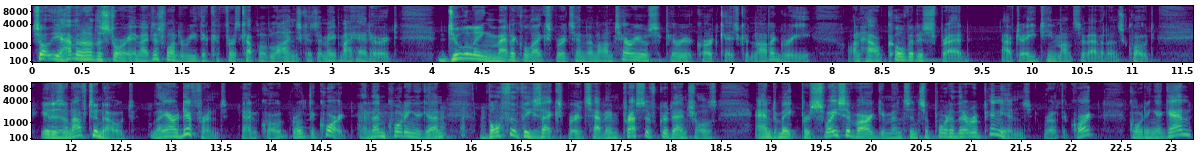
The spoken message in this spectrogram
So you have another story, and I just want to read the first couple of lines because it made my head hurt. Dueling medical experts in an Ontario Superior Court case could not agree on how COVID is spread after 18 months of evidence. Quote, it is enough to note they are different, end quote, wrote the court. And then quoting again, both of these experts have impressive credentials and make persuasive arguments in support of their opinions, wrote the court. Quoting again,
